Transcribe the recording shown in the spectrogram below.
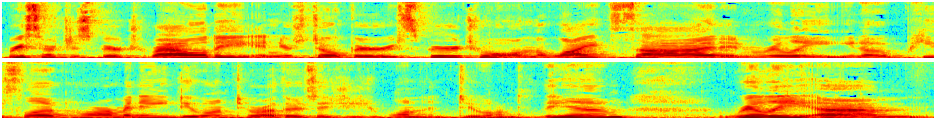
researching spirituality and you're still very spiritual on the light side and really, you know, peace, love, harmony, do unto others as you want to do unto them. Really um,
